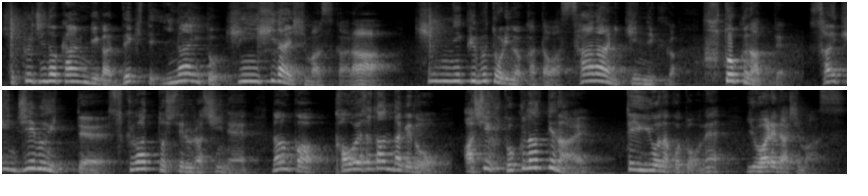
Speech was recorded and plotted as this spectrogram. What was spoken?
食事の管理ができていないと筋肥大しますから筋肉太りの方はさらに筋肉が太くなって最近ジム行ってスクワットしてるらしいね。なんか顔痩せたんだけど足太くなってない？っていうようなことをね言われ出します。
